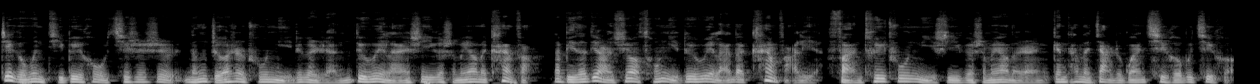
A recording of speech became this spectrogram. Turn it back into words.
这个问题背后其实是能折射出你这个人对未来是一个什么样的看法。那彼得蒂尔需要从你对未来的看法里反推出你是一个什么样的人，跟他的价值观契合不契合。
